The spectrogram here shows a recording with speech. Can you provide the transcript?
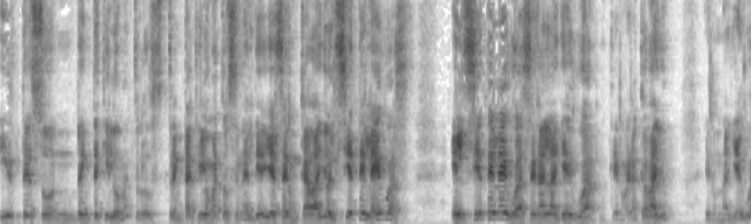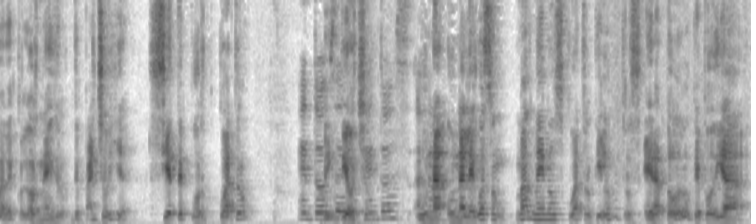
irte son 20 kilómetros, 30 kilómetros en el día y ese era un caballo, el 7 leguas. El 7 leguas era la yegua, que no era caballo, era una yegua de color negro de Pancho Villa. 7 por 4, entonces, 28. una, una legua son más o menos 4 kilómetros. Era todo lo que podía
